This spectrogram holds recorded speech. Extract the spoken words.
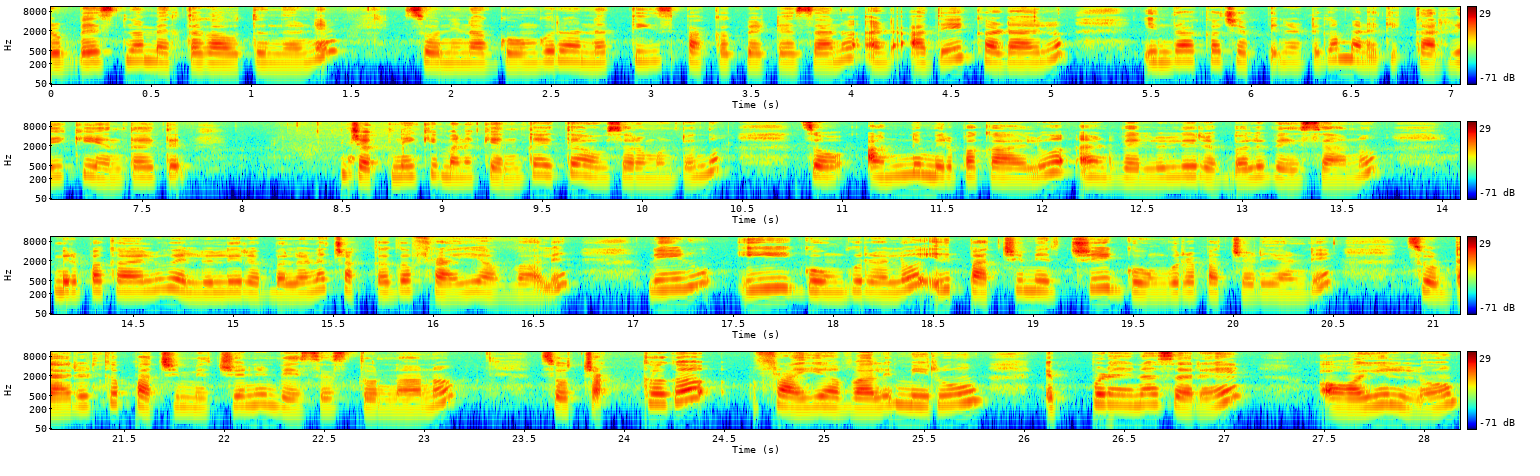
రుబ్బేసిన మెత్తగా అవుతుందండి. సో నేను ఆ గోంగూర అన్నది తీసి పక్కకు పెట్టేశాను. అండ్ అదే కడాయిలో ఇందాక చెప్పినట్టుగా మనకి కర్రీకి ఎంతైతే చట్నీకి మనకి ఎంత అయితే అవసరం ఉంటుందో సో అన్ని మిరపకాయలు అండ్ వెల్లుల్లి రెబ్బలు వేసాను మిరపకాయలు వెల్లుల్లి రెబ్బలను చక్కగా ఫ్రై అవ్వాలి. నేను ఈ గోంగూరలో ఇది పచ్చిమిర్చి గోంగూర పచ్చడి అండి. సో డైరెక్ట్గా పచ్చిమిర్చి నేను వేసేస్తున్నాను. సో చక్కగా ఫ్రై అవ్వాలి. మీరు ఎప్పుడైనా సరే ఆయిల్లో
